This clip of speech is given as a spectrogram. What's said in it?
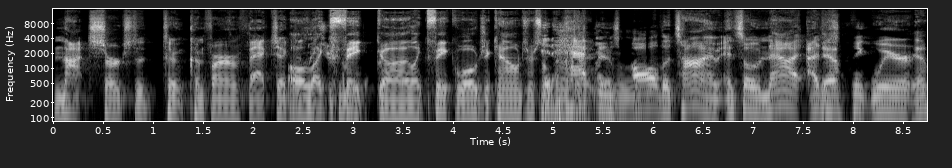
not search to, to confirm, fact check. Oh, like sure fake, uh, like fake Woj account or It something. like that? happens Yeah. all the time, and so now I, I just think we're Yeah.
